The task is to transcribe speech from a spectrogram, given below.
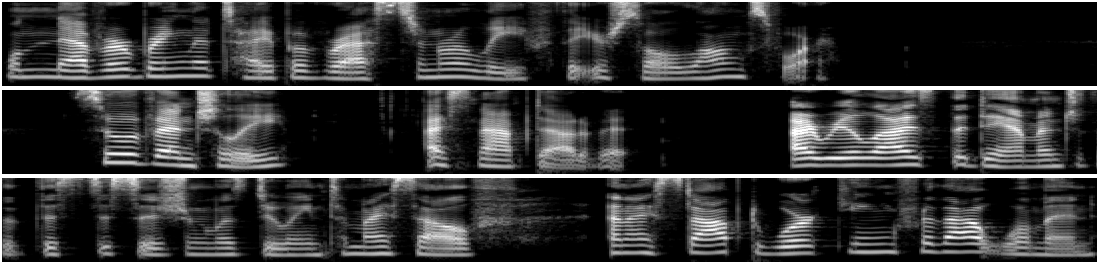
will never bring the type of rest and relief that your soul longs for. So eventually, I snapped out of it. I realized the damage that this decision was doing to myself, and I stopped working for that woman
